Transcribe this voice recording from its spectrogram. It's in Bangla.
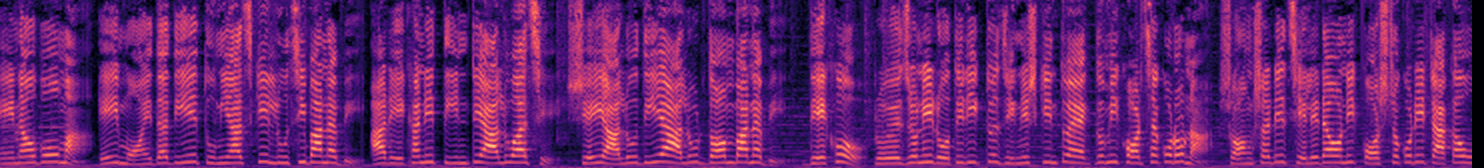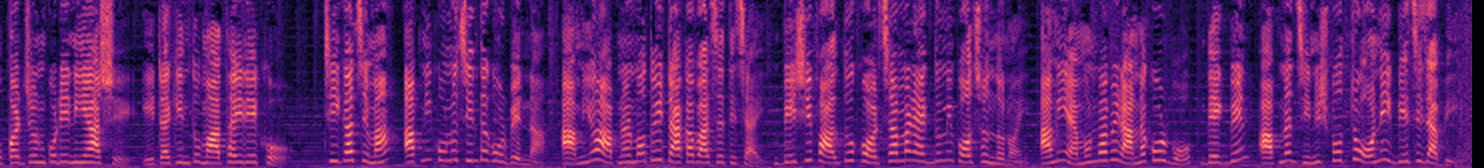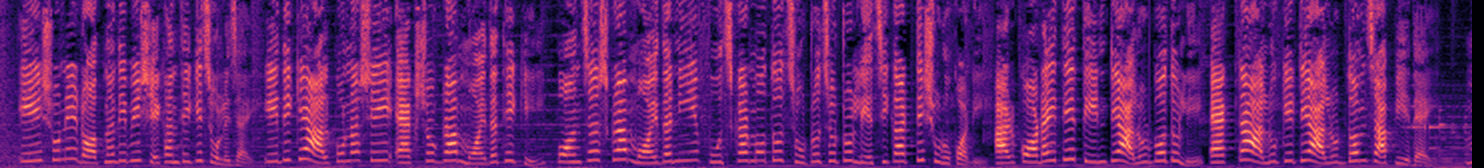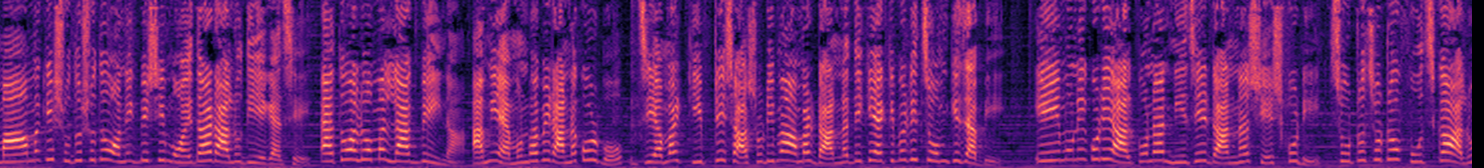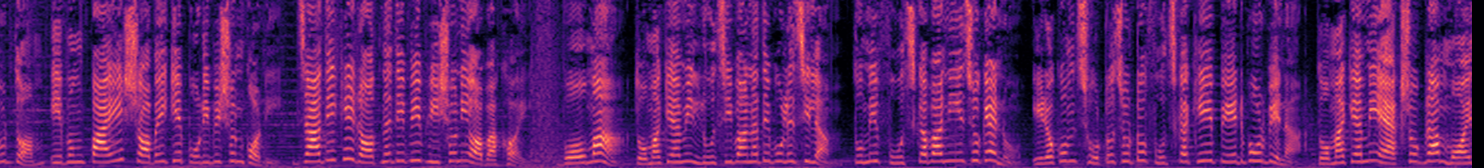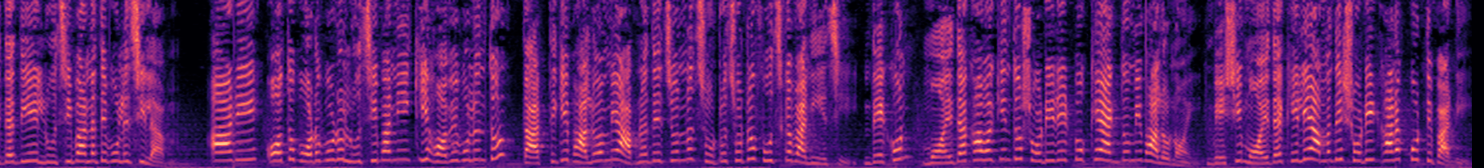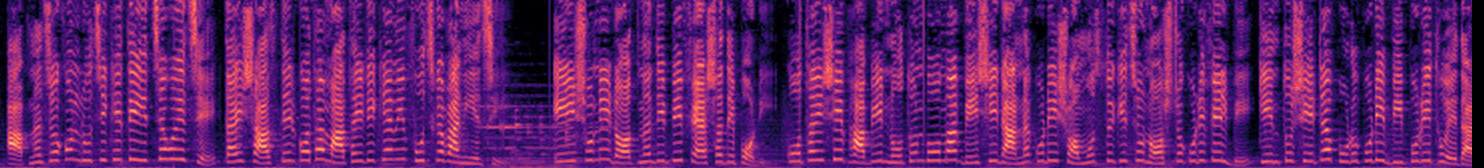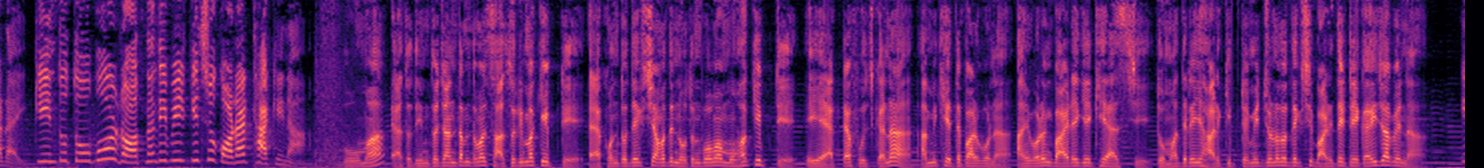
এ নাও বৌমা, এই ময়দা দিয়ে তুমি আজকে লুচি বানাবে। আর এখানে তিনটে আলু আছে, সেই আলু দিয়ে আলুর দম বানাবে। দেখো, প্রয়োজনের অতিরিক্ত জিনিস কিন্তু একদমই খরচা করো না। সংসারে ছেলেরা অনেক কষ্ট করে টাকা উপার্জন করে নিয়ে আসে, এটা কিন্তু মাথায় রেখো। ঠিক আছে, মা। আপনি কোনো চিন্তা করবেন না। আমিও আপনার মতোই টাকা বাঁচাতে চাই। বেশি ফালতু খরচা আমার একদমই পছন্দ নয়। আমি এমন ভাবে রান্না করব, দেখবেন আপনার জিনিসপত্র অনেক বেঁচে যাবে। এই শুনে রত্নাদেবী সেখান থেকে চলে যায়। এদিকে আলপনা সেই একশো গ্রাম ময়দা থেকেই পঞ্চাশ গ্রাম ময়দা নিয়ে ফুচকার মতো ছোট ছোট লেচি কাটতে শুরু করে। আর কড়াইতে তিনটে আলুর বদলে একটা আলু কেটে আলুর দম চাপিয়ে দেয়। মা আমাকে শুধু শুধু অনেক বেশি ময়দা আর আলু দিয়ে গেছে। এত আলু আমার লাগবেই না। আমি এমন ভাবে রান্না করব যে আমার কিপটে শাশুড়ি মা আমার রান্না দেখে একেবারে চমকে যাবে। এই মনে করে আলপনা নিজের রান্না শেষ করে, ছোট ছোট ফুচকা আলুর দম এবং পায়েস সবাইকে পরিবেশন করে। যা দেখে রত্নাদেবী ভীষণই অবাক হয়। বৌমা, তোমাকে আমি লুচি বানাতে বলেছিলাম। তুমি ফুচকা বানিয়েছো কেন? এরকম ছোট ছোট ফুচকা খেয়ে পেট ভরবে না। তোমাকে আমি একশো গ্রাম ময়দা দিয়ে লুচি বানাতে বলেছিলাম। আরে, অত বড় বড় লুচি বানিয়ে কি হবে বলুন তো? তার থেকে ভালো আমি আপনাদের জন্য ছোট ছোট ফুচকা বানিয়েছি। দেখুন, ময়দা খাওয়া কিন্তু শরীরের পক্ষে একদমই ভালো নয়। বেশি ময়দা খেলে আমাদের শরীর খারাপ করতে পারে। আপনার যখন লুচি খেতে ইচ্ছে হয়েছে, তাই স্বাস্থ্যের কথা মাথায় রেখে আমি ফুচকা বানিয়েছি। এই শুনে রত্নাদেবী ফ্যাসাদে পড়ে। কোথায় সে ভাবে নতুন বৌমা বেশি রান্না করে সমস্ত কিছু নষ্ট করে ফেলবে, কিন্তু সেটা পুরোপুরি বিপরীত হয়ে দাঁড়ায়। কিন্তু তবুও রত্নাদেবীর কিছু করার থাকে না। বৌমা, এতদিন তো জানতাম তোমার শাশুড়ি মা কিপটে। এখন তো দেখছি আমাদের নতুন বৌমা মহা কিপটে। এই একটা ফুচকা না, আমি খেতে পারব না। আমি বরং বাইরে গিয়ে খেয়ে আসছি। তোমাদের এই হাড় কিপটেমির জন্য তো দেখছি বাড়িতে টেকাই যাবে না।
